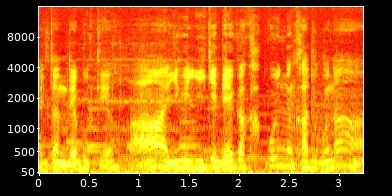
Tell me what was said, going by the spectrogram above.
일단 내 볼게요. 아 이거 이게 내가 갖고 있는 카드구나.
